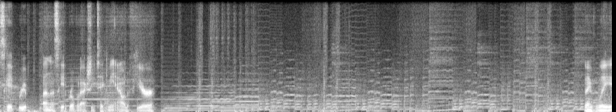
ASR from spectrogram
Escape an escape rope would actually take me out of here. Thankfully,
